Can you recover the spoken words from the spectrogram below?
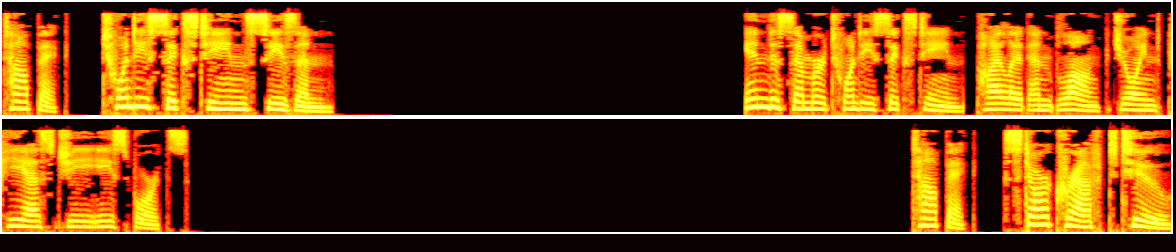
Topic: 2016 season. In December 2016, Pilot and Blanc joined PSG Esports. Topic: StarCraft 2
